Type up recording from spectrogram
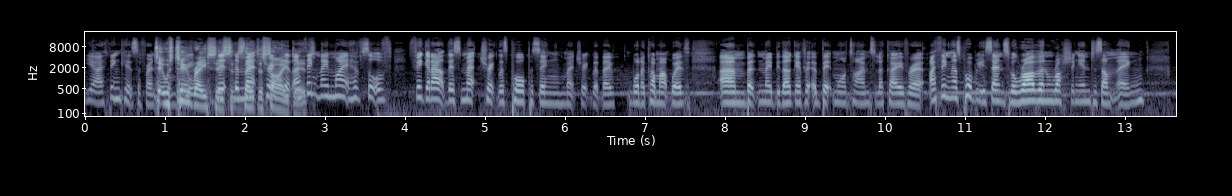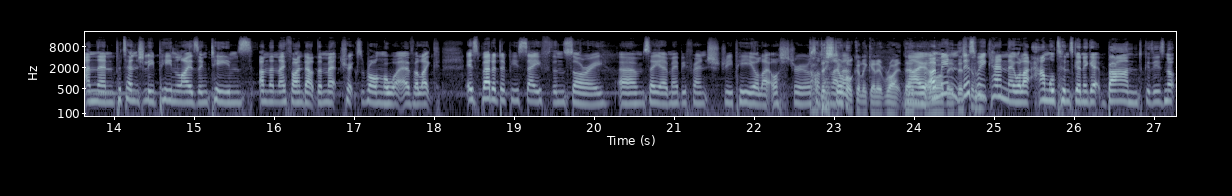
Yeah, I think it's a French. So it was two Prix. races the, since the they metric, I think they might have sort of figured out this metric, this porpoising metric that they want to come up with, um, but maybe they'll give it a bit more time to look over it. I think that's probably sensible rather than rushing into something and then potentially penalising teams and then they find out the metric's wrong or whatever. Like, it's better to be safe than sorry. Um, so, yeah, maybe French GP or like Austria or God, something they're still like not going to get it right then. No, though, I mean this weekend they were like Hamilton's going to get banned because he's not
